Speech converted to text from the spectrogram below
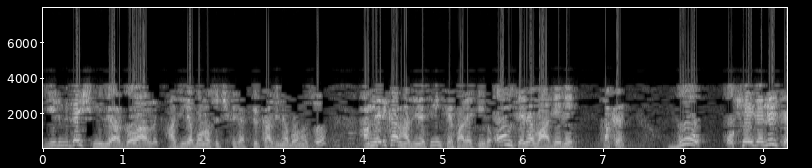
25 milyar dolarlık hazine bonosu çıkacak. Türk hazine bonosu. Amerikan hazinesinin kefaletiyle 10 sene vadeli. Bakın bu okeylenirse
